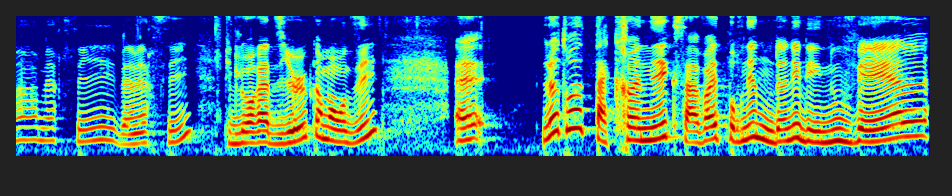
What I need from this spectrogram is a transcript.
Ah, merci. Ben merci. Puis gloire à Dieu, comme on dit. Euh, Là, toi, ta chronique, ça va être pour venir nous donner des nouvelles,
